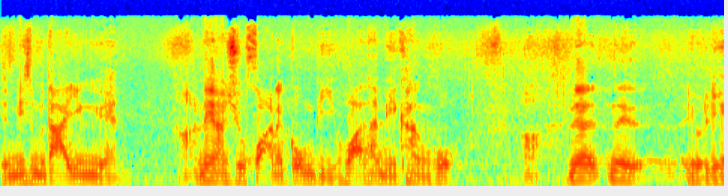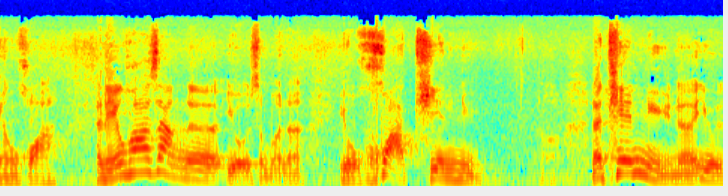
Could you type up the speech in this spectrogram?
也没什么大因缘。啊，那样去画那工笔画，他没看过啊。那那有莲花，那莲花上呢有什么呢？有画天女啊。那天女呢又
